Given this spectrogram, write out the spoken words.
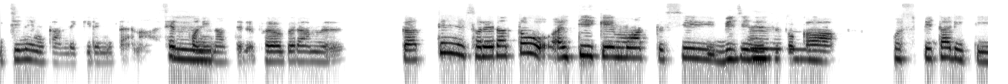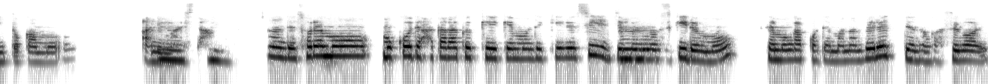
1年間できるみたいなセットになってるプログラムがあって、それだと IT 系もあったし、ビジネスとか、ホスピタリティとかもありました。うんなので、それも向こうで働く経験もできるし、自分のスキルも専門学校で学べるっていうのがすごい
